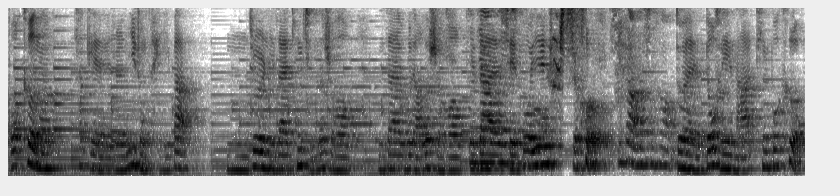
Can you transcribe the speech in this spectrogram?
播客呢，它给人一种陪伴，嗯，就是你在通勤的时候，你在无聊的时候，你在写作业的时候，洗澡的时候，对你都可以拿听播客。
